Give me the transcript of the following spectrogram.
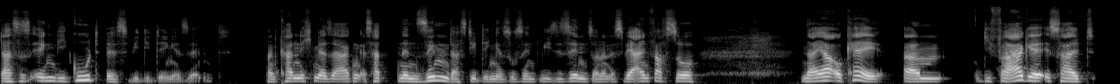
dass es irgendwie gut ist, wie die Dinge sind. Man kann nicht mehr sagen, es hat einen Sinn, dass die Dinge so sind, wie sie sind, sondern es wäre einfach so, naja, okay, ähm, die Frage ist halt,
